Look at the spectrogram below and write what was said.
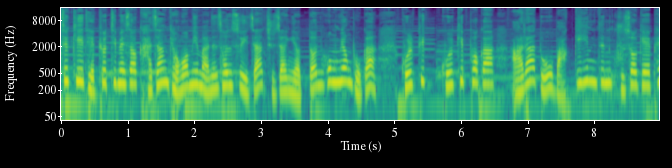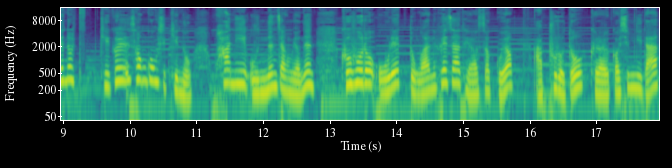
특히 대표팀에서 가장 경험이 많은 선수이자 주장이었던 홍명보가 골피, 골키퍼가 알아도 막기 힘든 구석의 페널티킥을 성공시킨 후 환히 웃는 장면은 그 후로 오랫동안 회자되었었고요. 앞으로도 그럴 것입니다.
